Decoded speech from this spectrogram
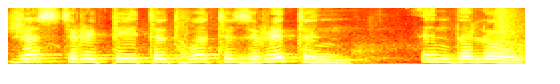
just repeated what is written in the law.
